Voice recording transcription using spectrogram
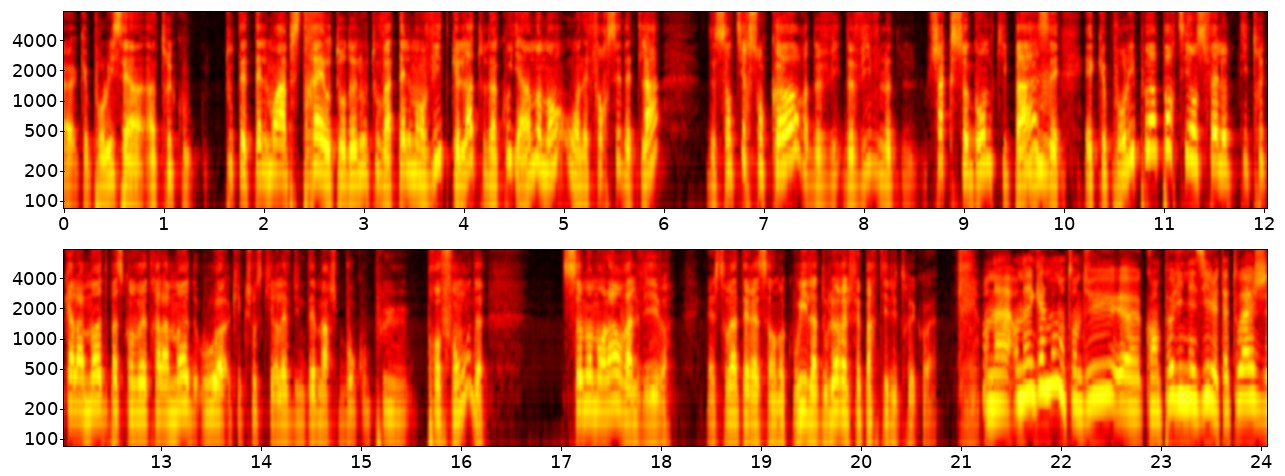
euh, que pour lui c'est un, un truc où tout est tellement abstrait autour de nous, tout va tellement vite que là tout d'un coup il y a un moment où on est forcé d'être là, de sentir son corps, de, vi- de vivre le- chaque seconde qui passe, Mhm. et, et que pour lui peu importe si on se fait le petit truc à la mode parce qu'on veut être à la mode ou euh, quelque chose qui relève d'une démarche beaucoup plus profonde, ce moment-là on va le vivre. Et je trouve intéressant. Donc oui, la douleur, elle fait partie du truc, ouais. On a, on a également entendu euh, qu'en Polynésie, le tatouage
